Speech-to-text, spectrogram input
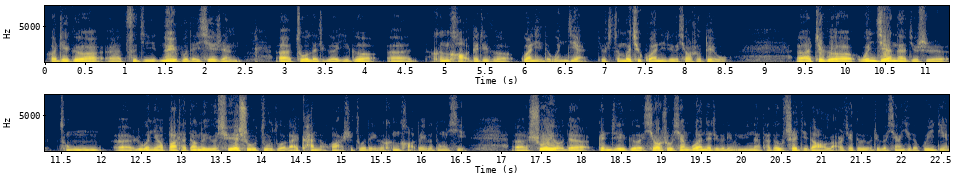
和这个呃自己内部的一些人，呃做了这个一个呃很好的这个管理的文件，就是怎么去管理这个销售队伍。呃，这个文件呢，就是从呃，如果你要把它当做一个学术著作来看的话，是做的一个很好的一个东西。呃，所有的跟这个销售相关的这个领域呢，它都涉及到了，而且都有这个详细的规定。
